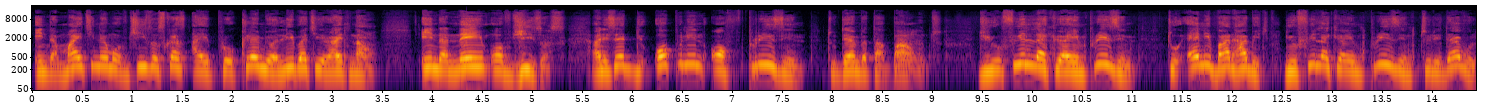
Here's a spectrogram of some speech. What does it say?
In the mighty name of Jesus Christ, I proclaim your liberty right now. In the name of Jesus. And he said, the opening of prison to them that are bound. Do you feel like you are in prison? To any bad habit, do you feel like you are in prison to the devil?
